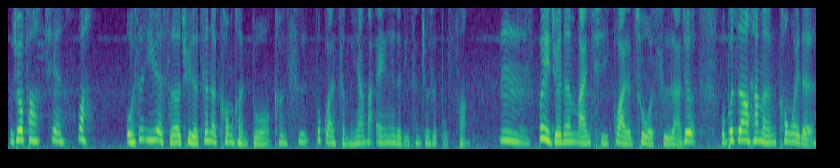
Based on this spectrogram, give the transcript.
我就发现哇，我是一月十二去的，真的空很多。可是不管怎么样，他 ANA 的里程就是不放。嗯，我也觉得蛮奇怪的措施啊，就我不知道他们空位的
